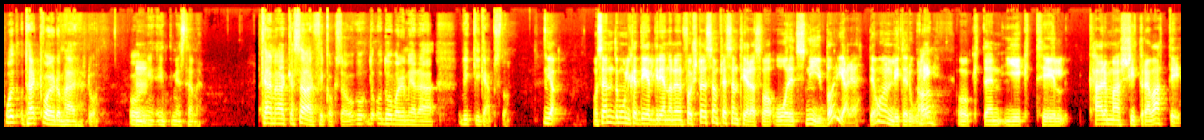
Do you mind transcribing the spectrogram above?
Och, och tack vare de här då. Och mm. inte minst henne. Carmen Alcazar fick också, och, och då var det mera Wikigaps då. Ja. Och sen de olika delgrenarna. Den första som presenteras var Årets nybörjare. Det var en lite rolig. Ja. Och den gick till Karma Chitravati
